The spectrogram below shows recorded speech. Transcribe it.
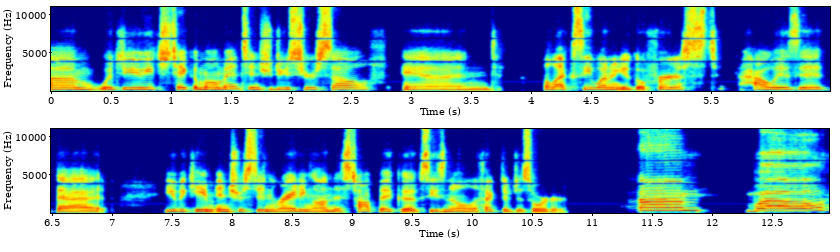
Um, would you each take a moment to introduce yourself? And Alexi, why don't you go first? How is it that you became interested in writing on this topic of seasonal affective disorder? Um, well,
